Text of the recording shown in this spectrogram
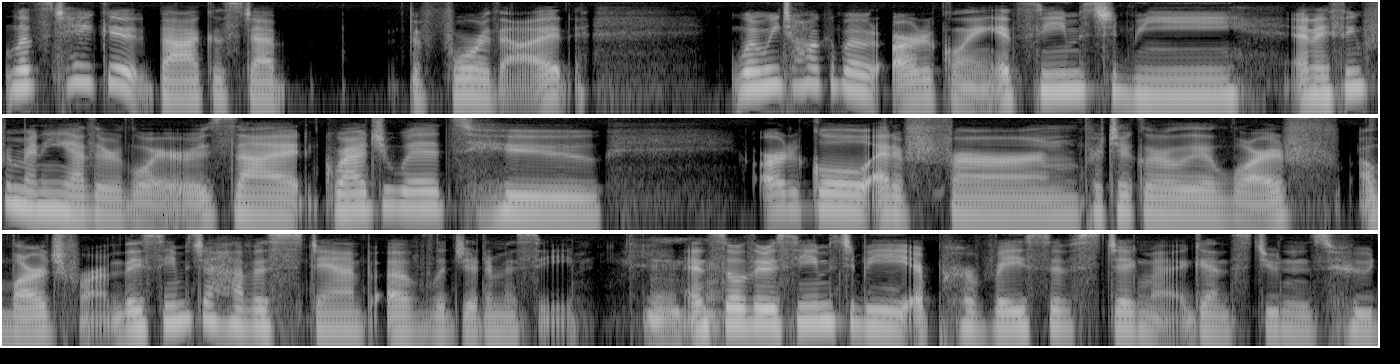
let's take it back a step before that. When we talk about articling, it seems to me, and I think for many other lawyers, that graduates who article at a firm, particularly a large a large firm, they seem to have a stamp of legitimacy. Mm-hmm. And so there seems to be a pervasive stigma against students who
